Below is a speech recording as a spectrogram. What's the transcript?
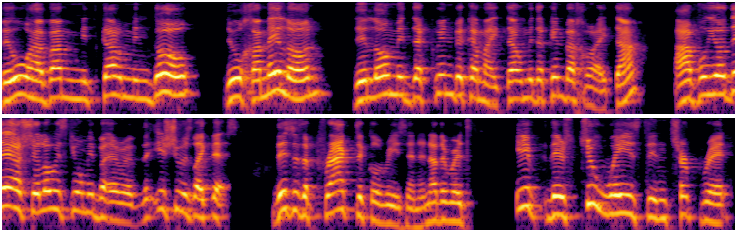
והוא הווה מתקר מנגו דהו חמלון דלא מדקרין בקמייתא ומדקרין באחורייתא, אף הוא יודע שלא הזכירו מבערב. The issue is like this. This is a practical reason. In other words, if there's two ways to interpret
